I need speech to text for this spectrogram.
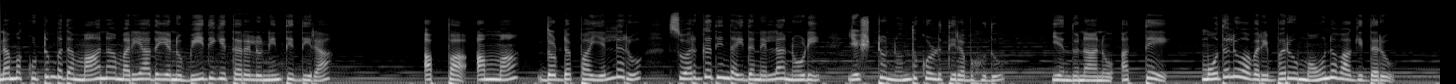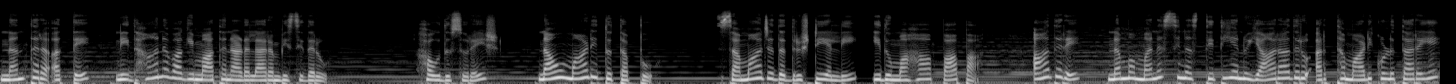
ನಮ್ಮ ಕುಟುಂಬದ ಮಾನ ಮರ್ಯಾದೆಯನ್ನು ಬೀದಿಗೆ ತರಲು ನಿಂತಿದ್ದೀರಾ? ಅಪ್ಪ, ಅಮ್ಮ, ದೊಡ್ಡಪ್ಪ ಎಲ್ಲರೂ ಸ್ವರ್ಗದಿಂದ ಇದನ್ನೆಲ್ಲ ನೋಡಿ ಎಷ್ಟು ನೊಂದುಕೊಳ್ಳುತ್ತಿರಬಹುದು? ಎಂದು ನಾನು ಅತ್ತೆ, ಮೊದಲು ಅವರಿಬ್ಬರೂ ಮೌನವಾಗಿದ್ದರು. ನಂತರ ಅತ್ತೆ ನಿಧಾನವಾಗಿ ಮಾತನಾಡಲಾರಂಭಿಸಿದರು. ಹೌದು ಸುರೇಶ್, ನಾವು ಮಾಡಿದ್ದು ತಪ್ಪು. ಸಮಾಜದ ದೃಷ್ಟಿಯಲ್ಲಿ ಇದು ಮಹಾ ಪಾಪ. ಆದರೆ ನಮ್ಮ ಮನಸ್ಸಿನ ಸ್ಥಿತಿಯನ್ನು ಯಾರಾದರೂ ಅರ್ಥ ಮಾಡಿಕೊಳ್ಳುತ್ತಾರೆಯೇ?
